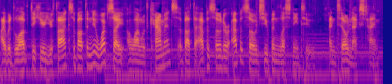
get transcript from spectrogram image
I would love to hear your thoughts about the new website along with comments about the episode or episodes you've been listening to. Until next time.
